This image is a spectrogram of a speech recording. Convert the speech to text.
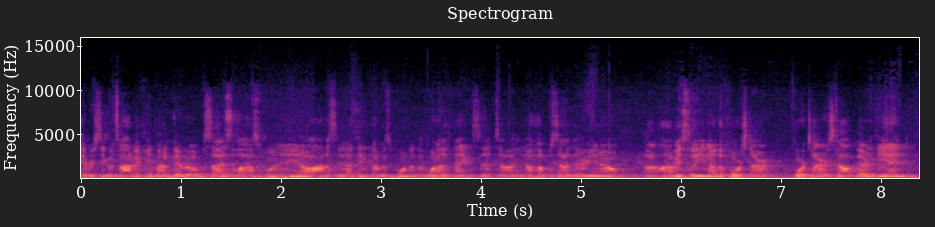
every single time I came out of pit road, besides the last one. And you know, honestly, I think that was one of the one of the things that uh, you know helped us out there. You know, uh, obviously, you know the four tire four tire stop there at the end.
